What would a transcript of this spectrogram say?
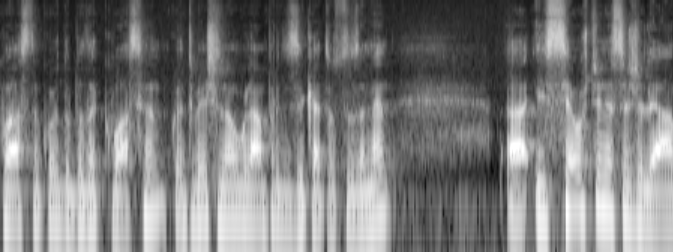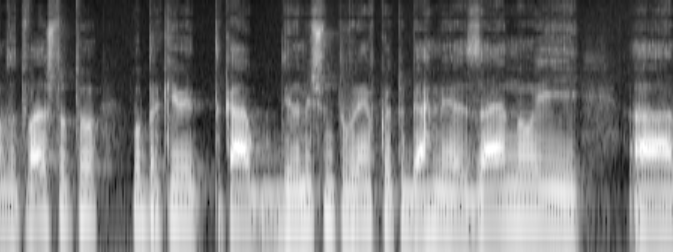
клас, на който да бъда класен, което беше много голямо предизвикателство за мен. А, и все още не съжалявам за това, защото въпреки така динамичното време, в което бяхме заедно и а,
